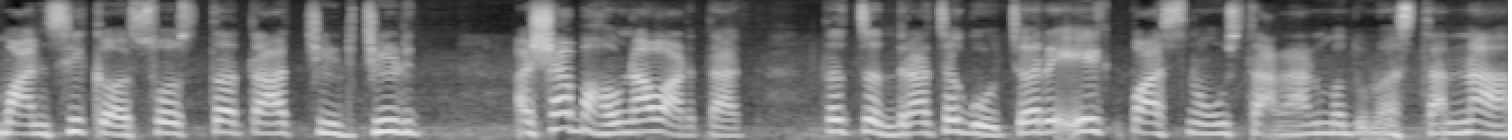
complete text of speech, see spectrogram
मानसिक अस्वस्थता चिडचिड अशा भावना वाढतात. तर चंद्राचं गोचर एक पाच नऊ स्थानांमधून असताना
